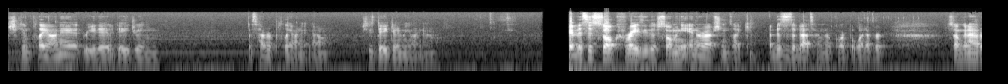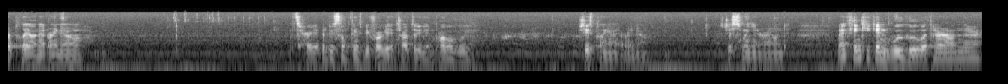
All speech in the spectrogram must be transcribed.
she can play on it, read it, daydream. Let's have her play on it now. She's daydreaming right now. Okay, this is so crazy. There's so many interruptions. Like, this is a bad time to record, but whatever. So I'm gonna have her play on it right now. Let's hurry up and do some things before we get interrupted again, probably. She's playing on it right now. It's just swinging around. And I think he can woohoo with her on there.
